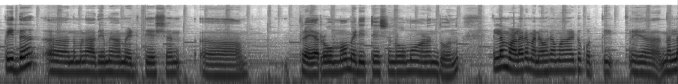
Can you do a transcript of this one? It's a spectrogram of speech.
അപ്പോൾ ഇത് നമ്മൾ ആദ്യമേ ആ മെഡിറ്റേഷൻ പ്രെയർ റൂമോ മെഡിറ്റേഷൻ റൂമോ ആണെന്ന് തോന്നുന്നു. എല്ലാം വളരെ മനോഹരമായിട്ട് കൊത്തി നല്ല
